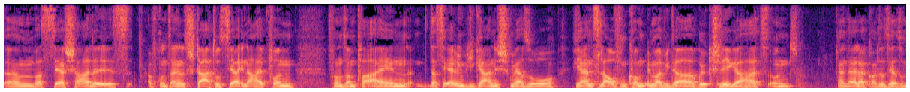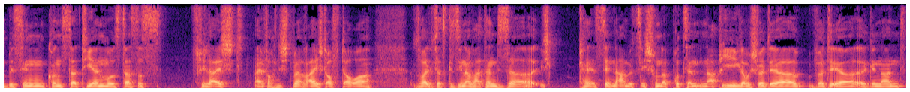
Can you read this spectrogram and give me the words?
ähm, was sehr schade ist, aufgrund seines Status ja innerhalb von von unserem Verein, dass er irgendwie gar nicht mehr so ja ins Laufen kommt, immer wieder Rückschläge hat und dann leider Gottes ja so ein bisschen konstatieren muss, dass es vielleicht einfach nicht mehr reicht auf Dauer. Soweit ich das gesehen habe, hat dann dieser, ich kann jetzt den Namen jetzt nicht 100% Nappi, glaube ich, wird er, wird er äh, genannt,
